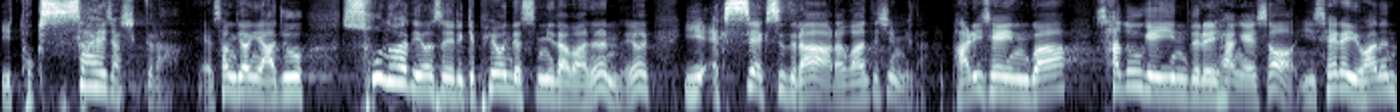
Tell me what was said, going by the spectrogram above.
이 독사의 자식들아. 예, 성경이 아주 순화되어서 이렇게 표현됐습니다만은 이 XX들아라고 하는 뜻입니다. 바리새인과 사두개인들을 향해서 이 세례 요한은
